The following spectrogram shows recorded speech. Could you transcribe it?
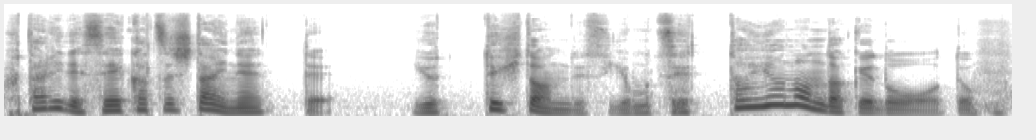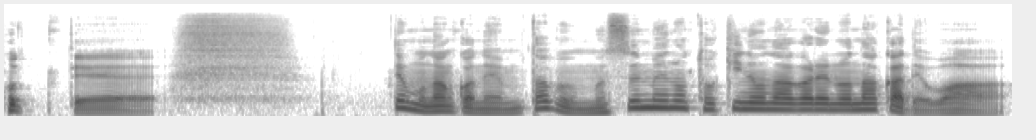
2人で生活したいねって言ってきたんですよ。もう絶対嫌なんだけどって思って。でもなんかね多分娘の時の流れの中では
